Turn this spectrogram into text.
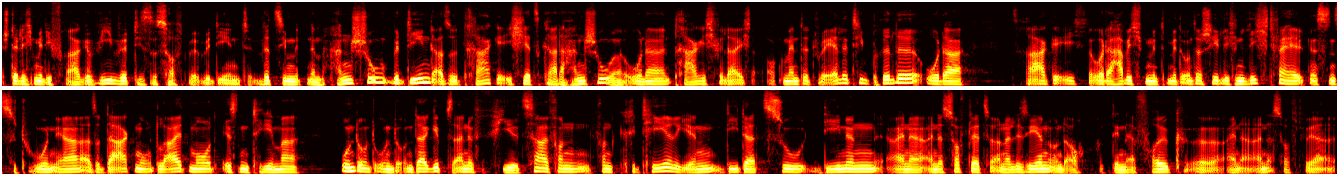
stelle ich mir die Frage, wie wird diese Software bedient? Wird sie mit einem Handschuh bedient? Also trage ich jetzt gerade Handschuhe oder trage ich vielleicht Augmented Reality Brille oder trage ich oder habe ich mit, mit unterschiedlichen Lichtverhältnissen zu tun. Ja, also Dark Mode, Light Mode ist ein Thema und, und, und. Und da gibt es eine Vielzahl von, von Kriterien, die dazu dienen, eine, eine Software zu analysieren und auch den Erfolg äh, einer, einer Software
